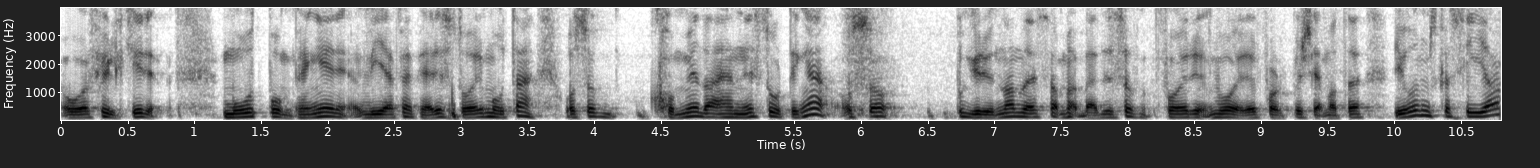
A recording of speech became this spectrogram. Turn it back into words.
og fylker mot bompenger. Vi Frp-ere står imot det. Og så kommer vi da hen i Stortinget, og så pga. det samarbeidet så får våre folk beskjed om at jo, de skal si ja.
